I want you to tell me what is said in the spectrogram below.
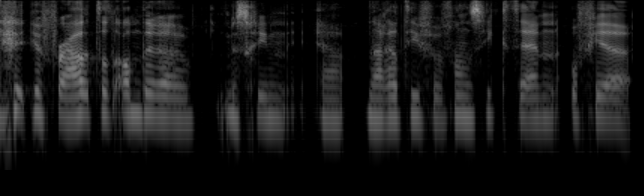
je, verhoudt tot andere, misschien ja, narratieven van ziekte en of je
